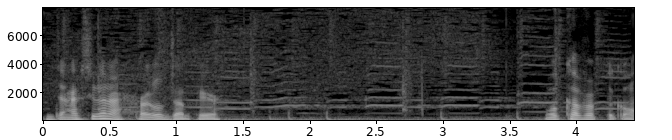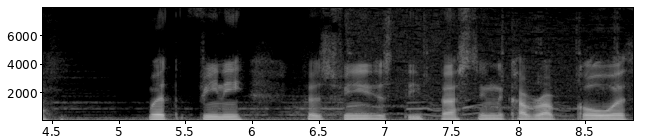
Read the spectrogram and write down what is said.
He's actually gonna hurdle jump here. We'll cover up the goal with Fini because Fini is the best thing to cover up goal with.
